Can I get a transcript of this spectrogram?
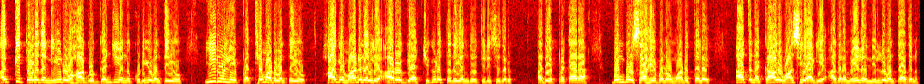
ಅಕ್ಕಿ ತೊಳೆದ ನೀರು ಹಾಗೂ ಗಂಜಿಯನ್ನು ಕುಡಿಯುವಂತೆಯೋ, ಈರುಳ್ಳಿ ಪಥ್ಯ ಮಾಡುವಂತೆಯೋ ಹಾಗೆ ಮಾಡಿದಲ್ಲಿ ಆರೋಗ್ಯ ಚಿಗುರುತ್ತದೆ ಎಂದು ತಿಳಿಸಿದರು. ಅದೇ ಪ್ರಕಾರ ಬೊಂಬು ಸಾಹೇಬನು ಮಾಡುತ್ತಲೇ ಆತನ ಕಾಲು ವಾಸಿಯಾಗಿ ಅದರ ಮೇಲೆ ನಿಲ್ಲುವಂತಾದನು.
